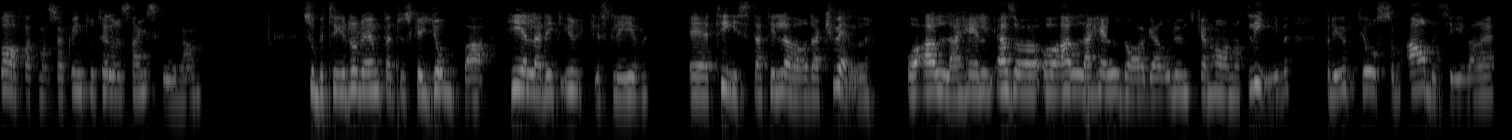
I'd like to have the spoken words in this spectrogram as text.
bara för att man söker in till hotell och restaurangskolan så betyder det inte att du ska jobba hela ditt yrkesliv eh, tisdag till lördag kväll och alla, hel, alltså, och alla helgdagar och du inte kan ha något liv. För det är upp till oss som arbetsgivare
